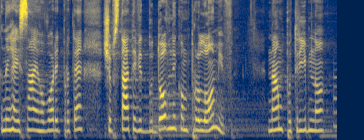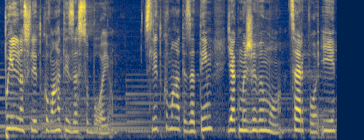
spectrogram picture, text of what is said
Книга Ісаї говорить про те, щоб стати відбудовником проломів нам потрібно пильно слідкувати за собою, слідкувати за тим, як ми живемо, церкво. І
